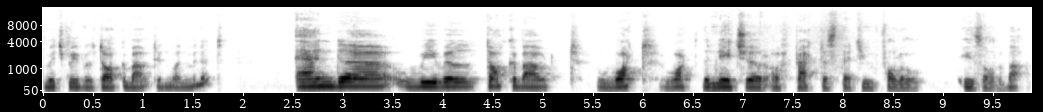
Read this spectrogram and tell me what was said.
which we will talk about in one minute. And uh, we will talk about what, what the nature of practice that you follow is all about.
